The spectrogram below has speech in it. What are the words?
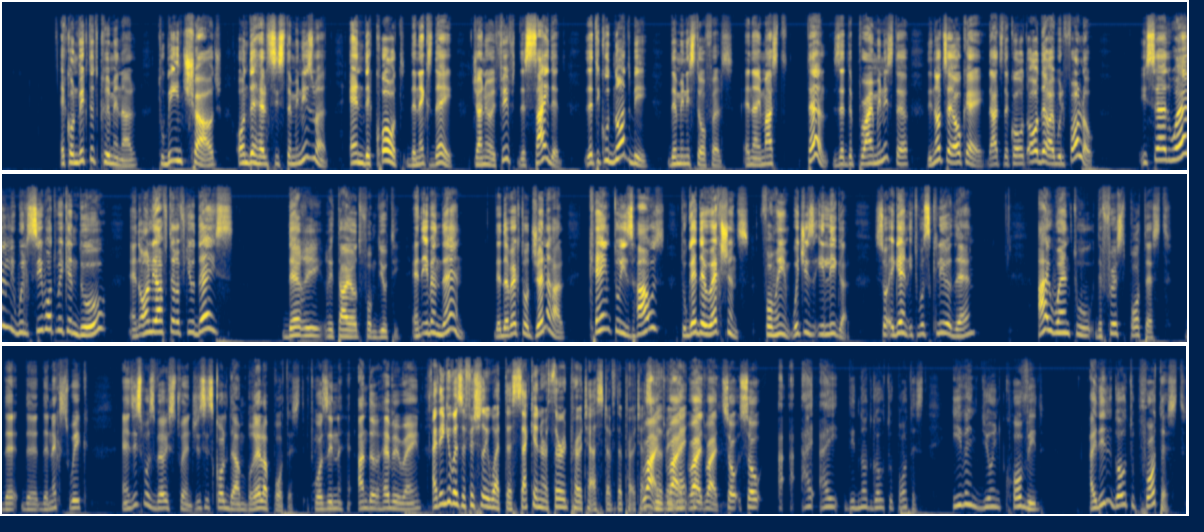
a convicted criminal to be in charge on the health system in Israel. And the court the next day, January 5th, decided that he could not be the Minister of Health. And I must tell that the Prime Minister did not say, okay, that's the court order, I will follow. He said, well, we'll see what we can do. And only after a few days, Deri retired from duty. And even then, the Director General came to his house to get directions from him, which is illegal. So again, it was clear then. I went to the first protest the, the, the next week, and this was very strange. This is called the umbrella protest. It was in under heavy rain. I think it was officially what the second or third protest of the protest right, movement. Right, right, right, right. So, so I, I, I did not go to protest. Even during COVID, I didn't go to protest.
